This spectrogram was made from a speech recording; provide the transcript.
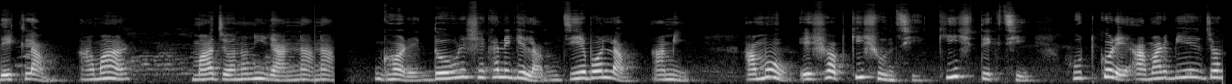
দেখলাম আমার মা জননী রান্না না ঘরে। দৌড়ে সেখানে গেলাম যেয়ে বললাম, আমি আমু এসব কি শুনছি? কি দেখছি? হুট করে আমার বিয়ের জন্য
